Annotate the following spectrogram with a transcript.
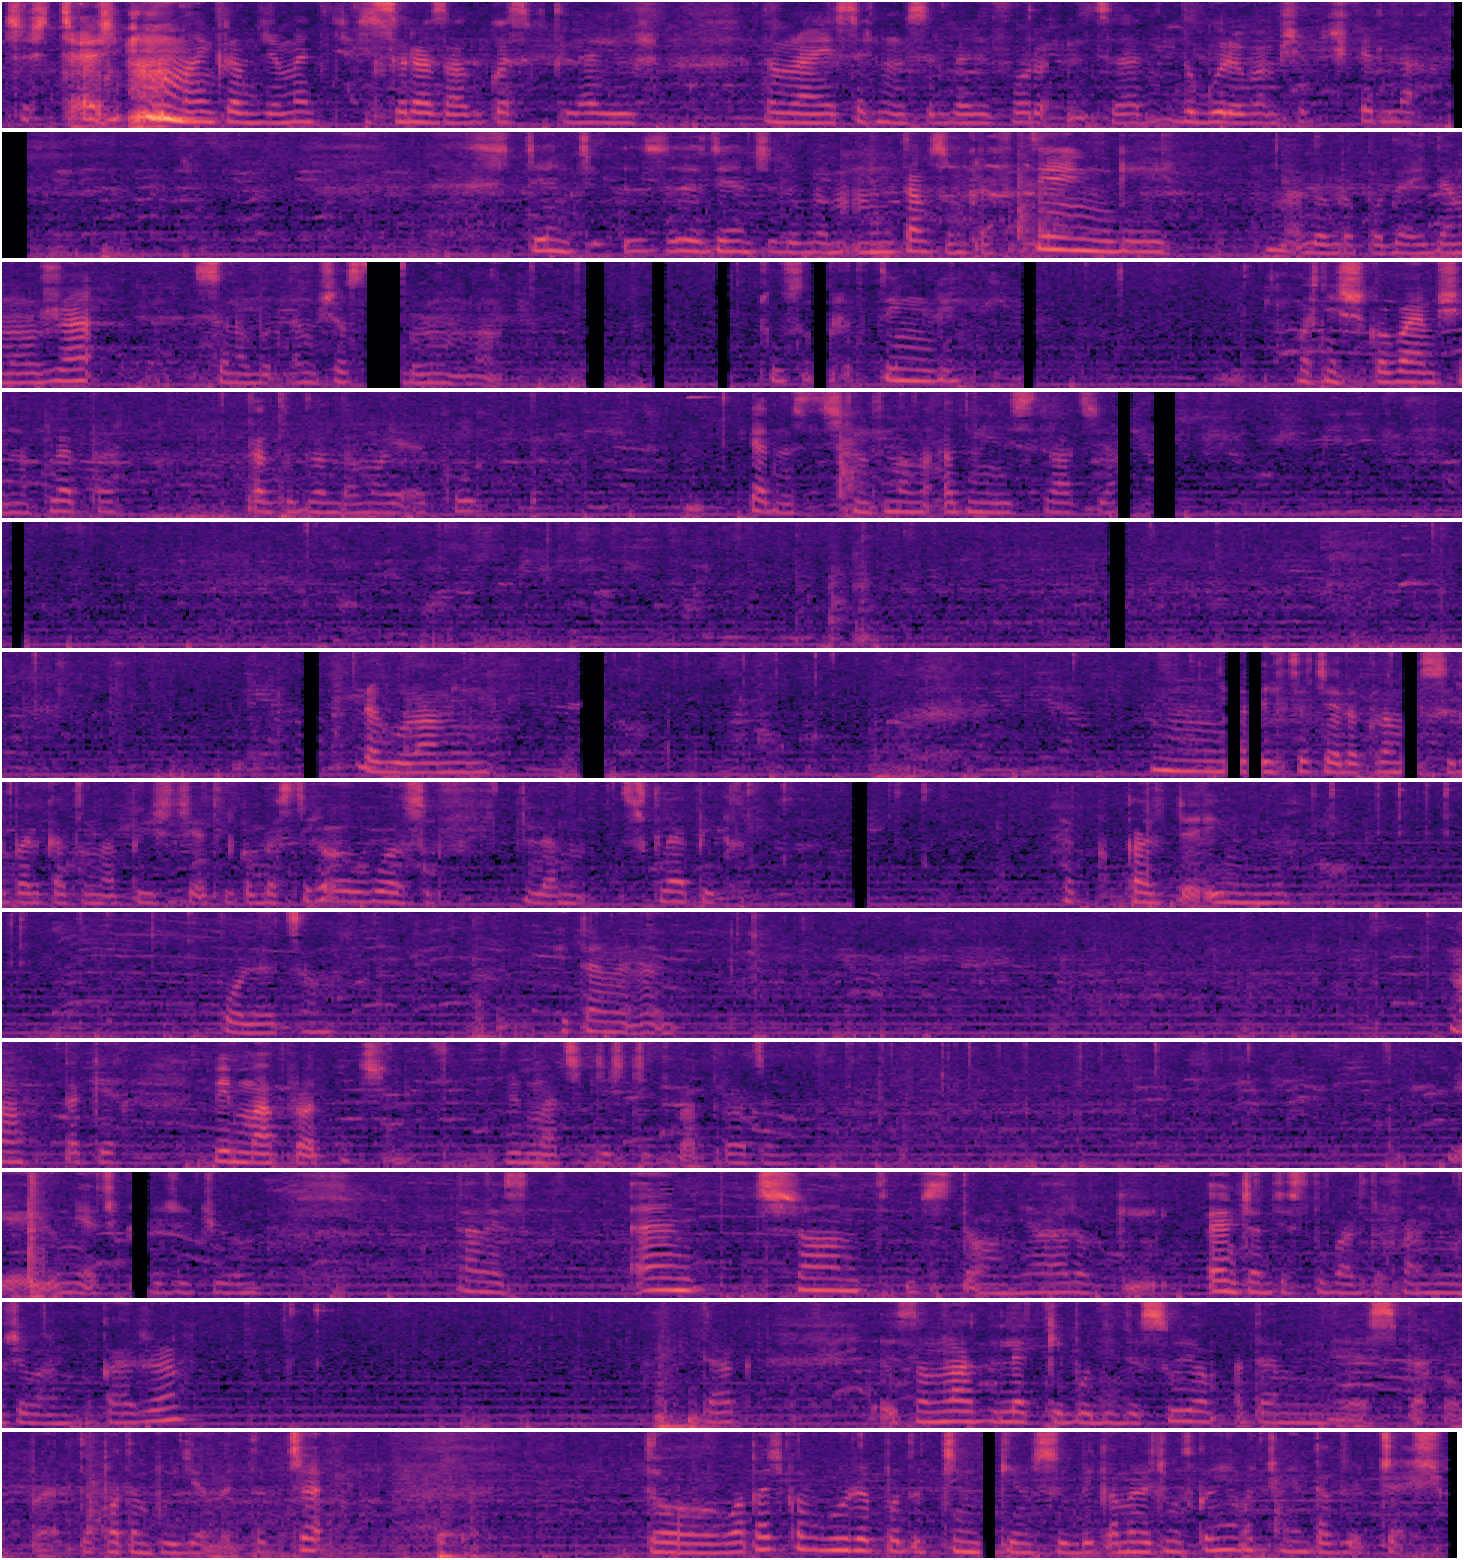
Cześć, cześć, Minecraft Geometry, Sraza, Długas w tle już. Dobra, jesteśmy na serwerze forence, do góry wam się wyświetla. Zdjęcie, zdjęcie, dobra, mm, tam są craftingi. No dobra, podejdę może. Sonobot tam się ogląda. Tu są craftingi. Właśnie szykowałem się na klepę. Tak wygląda moje eku. Mamy administracja. Regulamin. Mm, Jeżeli chcecie reklamę serwerka, to napiszcie, tylko bez tych głosów w sklepik. Jak każdy inny. Polecam. Itemy. No, takie VIP ma, pro, VIP ma 32%. Jeju, miecz wyrzuciłem. Tam jest enchant i stoniarki. Enchant jest tu bardzo fajny, może wam pokażę. Tak. Są lagi lekkie, bo didosują, a tam jest PvP. To potem pójdziemy. To, cze- to łapeczka w górę pod odcinkiem subik, a my lecimy z kolejnym odcinkiem, także cześć.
